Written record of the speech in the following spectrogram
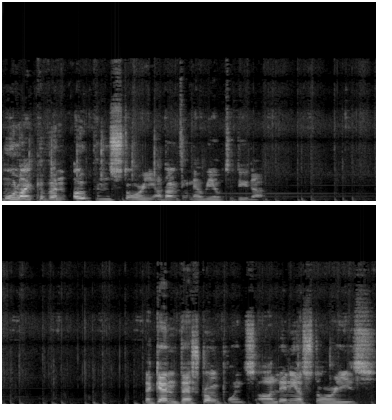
more like of an open story. I don't think they'll be able to do that. Again, their strong points are linear stories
